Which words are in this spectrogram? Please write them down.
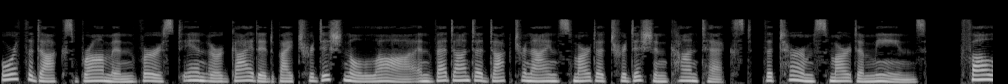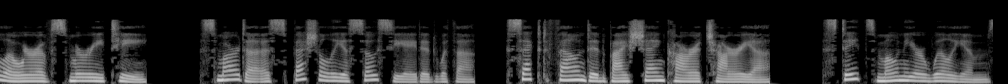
Orthodox Brahmin versed in or guided by traditional law and Vedanta doctrine Smarta tradition context, the term Smarta means, "...follower of Smriti". Smarta is specially associated with a "...sect founded by Shankaracharya", states Monier Williams.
